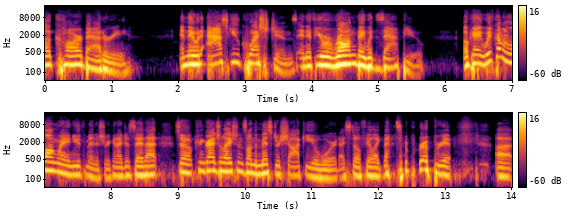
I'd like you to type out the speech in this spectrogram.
A car battery. And they would ask you questions, and if you were wrong, they would zap you. Okay, we've come a long way in youth ministry. Can I just say that? So, congratulations on the Mr. Shockey Award. I still feel like that's appropriate, uh,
